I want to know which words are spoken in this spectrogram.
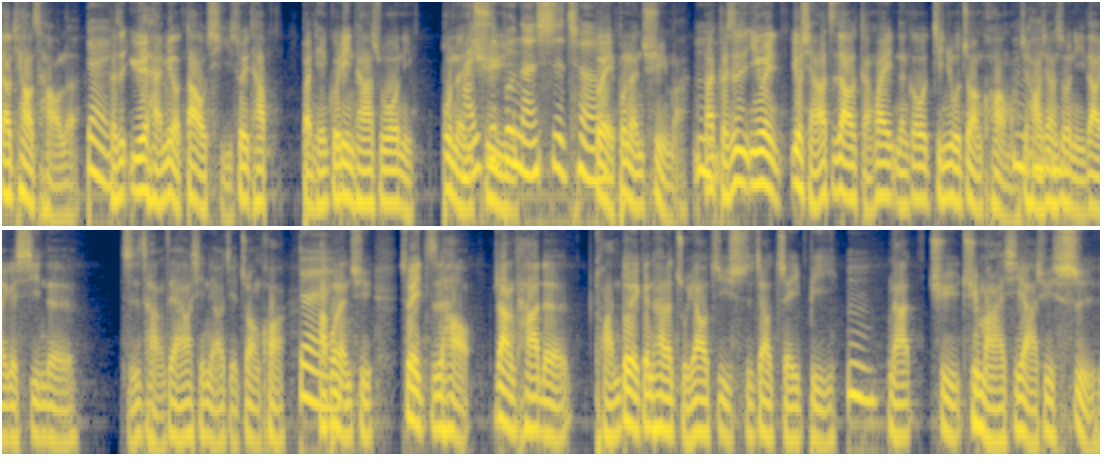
要跳槽了。对。可是约还没有到期，所以他本田规定他说你不能去，还是不能试车。对，不能去嘛。那可是因为又想要知道赶快能够进入状况嘛，就好像说你到一个新的职场这样要先了解状况。对。他不能去，所以只好让他的。团队跟他的主要技师叫 JB，嗯，那去去马来西亚去试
